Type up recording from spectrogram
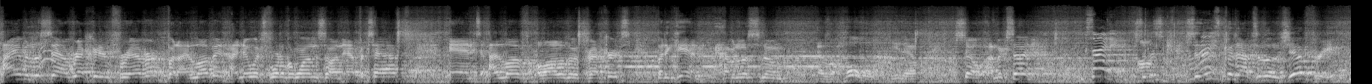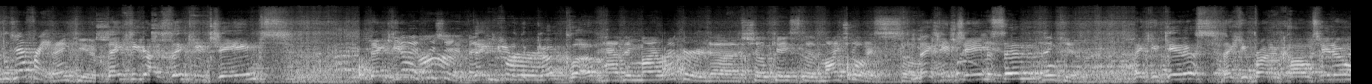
I haven't listened to that record in forever, but I love it. I know it's one of the ones on Epitaph, and I love a lot of those records. But again, haven't listened to them as a whole, you know. So I'm excited. Exciting. So this, so this goes out to little Jeffrey. Little Jeffrey. Thank you. Thank you guys. Thank you, James. Thank you. Yeah, I appreciate it. Thank, Thank you you for the Gun Club. having my record uh, showcase the, my choice. So Thank you, Jameson. Thank you. Thank you, Guinness. Thank you, Brian Colantino.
